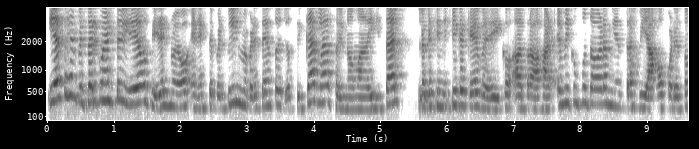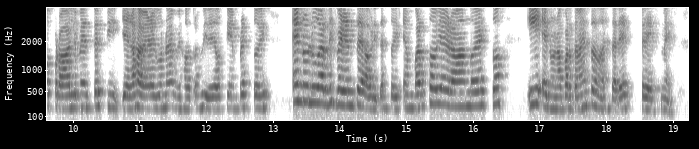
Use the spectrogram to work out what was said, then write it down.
Y antes de empezar con este video, si eres nuevo en este perfil, me presento, yo soy Carla, soy nómada digital, lo que significa que me dedico a trabajar en mi computadora mientras viajo, por eso probablemente si llegas a ver alguno de mis otros videos siempre estoy en un lugar diferente, ahorita estoy en Varsovia grabando esto y en un apartamento donde estaré tres meses.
